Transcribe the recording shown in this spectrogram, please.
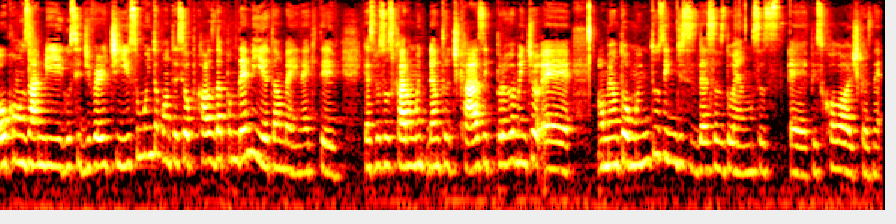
ou com os amigos, se divertir. Isso muito aconteceu por causa da pandemia também, né, que teve, que as pessoas ficaram muito dentro de casa e provavelmente é, aumentou muito os índices dessas doenças é, psicológicas, né?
